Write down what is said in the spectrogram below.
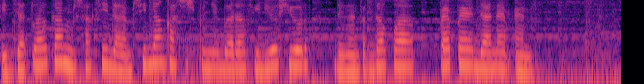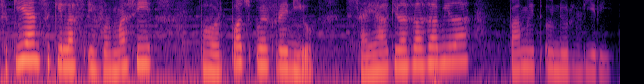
dijadwalkan bersaksi dalam sidang kasus penyebaran video syur dengan terdakwa PP dan MN. Sekian sekilas informasi PowerPods Wave Radio. Saya Akila Salsabila, pamit undur diri.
